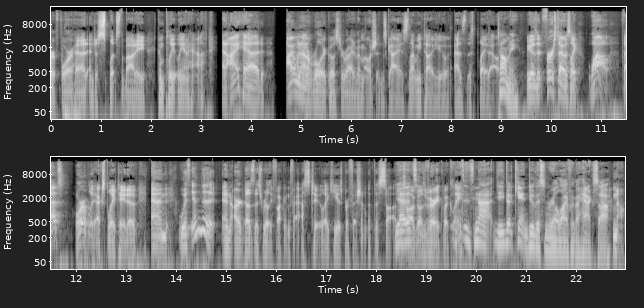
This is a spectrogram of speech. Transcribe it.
her forehead and just splits the body completely in half. And I had I went on a roller coaster ride of emotions, guys, let me tell you, as this played out Tell me. because at first I was like, "Wow, that's horribly exploitative." And within the and Art does this really fucking fast too. Like he is proficient with this saw. Yeah, this all goes very quickly. It's not. You can't do this in real life with a hacksaw. No,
